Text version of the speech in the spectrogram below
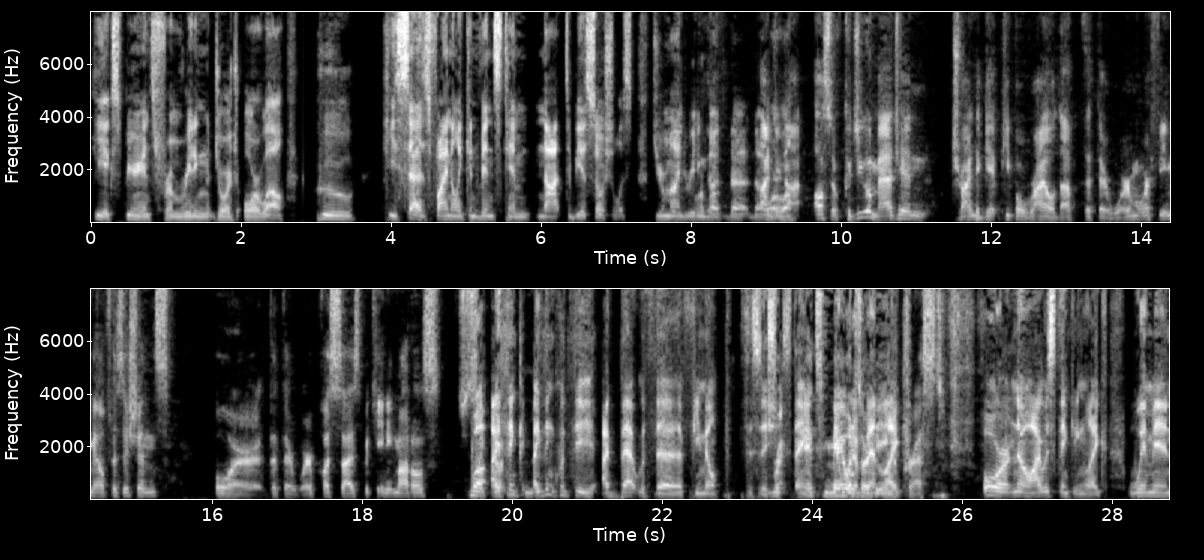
he experienced from reading George Orwell, who he says finally convinced him not to be a socialist. Do you mind reading the the, the I do Orwell? not. Also, could you imagine trying to get people riled up that there were more female physicians or that there were plus sized bikini models? Just Well, like, I think I think with the I bet with the female physicians Right. thing, it's it would males have been being like oppressed. Or no, I was thinking like women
